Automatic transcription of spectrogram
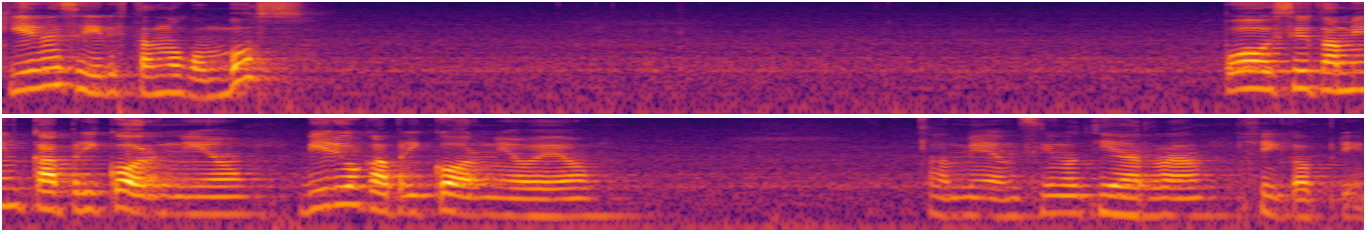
Quieren seguir estando con vos. Puedo decir también Capricornio. Virgo Capricornio veo. También, signo tierra. Sí, Capri.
